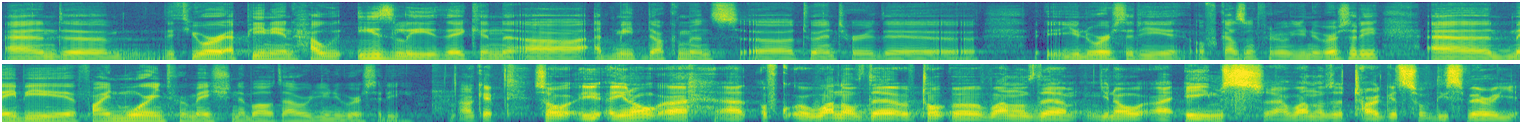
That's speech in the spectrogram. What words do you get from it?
and um, with your opinion how easily they can uh, admit documents uh, to enter the University of Kazan Federal University and maybe find more information about our university. Okay, so you, know, uh, uh, of one of the uh, one of the you know uh, aims, uh, one of the targets of this very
